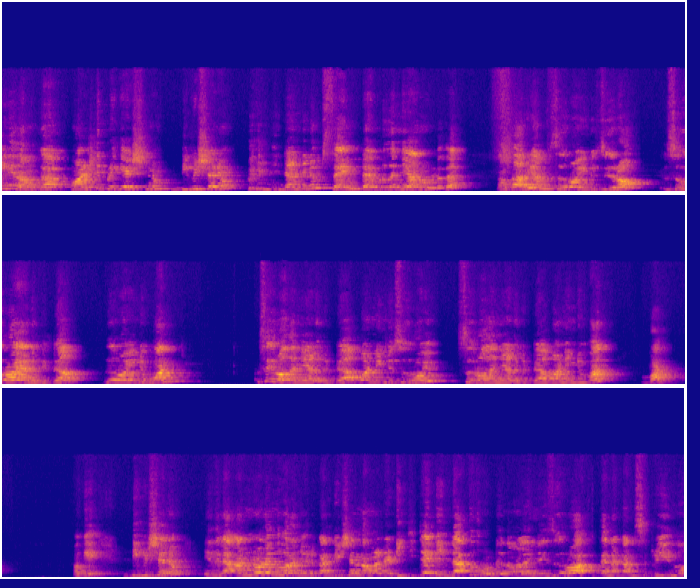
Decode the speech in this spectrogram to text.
ഇനി നമുക്ക് മൾട്ടിപ്ലിക്കേഷനും ഡിവിഷനും രണ്ടിനും സെയിം ടേബിൾ തന്നെയാണ് ഉള്ളത്. നമുക്കറിയാം സീറോ ഇന്റു സീറോ സീറോയാണ് കിട്ടുക. സീറോ ഇന്റു വൺ സീറോ തന്നെയാണ് കിട്ടുക. വൺ ഇന്റു സീറോയും സീറോ തന്നെയാണ് കിട്ടുക. One into one one okay ഡിവിഷനും ഇതിൽ അൺനോൺ എന്ന് പറഞ്ഞ ഒരു കണ്ടീഷൻ നമ്മളുടെ ഡിജിറ്റലി ഇല്ലാത്തത് കൊണ്ട് നമ്മൾ അതിനെ സീറോ ആക്കി തന്നെ കൺസിഡർ ചെയ്യുന്നു.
